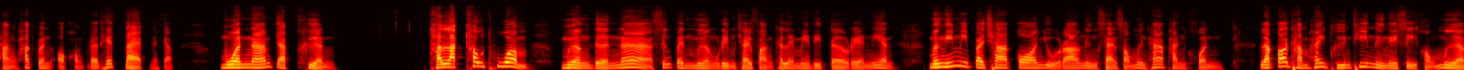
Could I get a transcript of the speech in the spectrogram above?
ทางภาคตะวันออกของประเทศแตกนะครับ มวลน้ำจากเขื่อนทะลักเข้าท่วมเมืองเดินหน้า ซึ่งเป็นเมืองริมชายฝั่งทะเลเมดิเตอร์เรเนียน เมืองนี้มีประชากรอยู่ราว 125,000 คน แล้วก็ทำให้พื้นที่หนึ่งในสี่ของเมือง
